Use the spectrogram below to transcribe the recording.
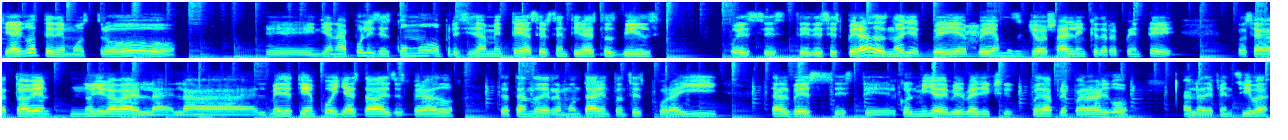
si algo te demostró eh, Indianapolis es cómo precisamente hacer sentir a estos Bills pues este desesperados, ¿no? veíamos a Josh Allen que de repente, o sea, todavía no llegaba el medio tiempo y ya estaba desesperado tratando de remontar, entonces por ahí tal vez este el colmillo de Bill Belichick pueda preparar algo a la defensiva.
